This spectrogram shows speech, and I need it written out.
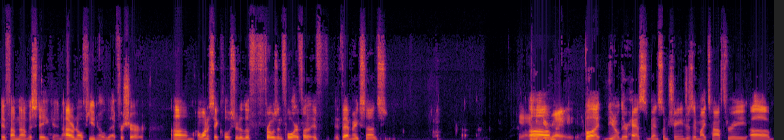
if I'm not mistaken. I don't know if you know that for sure. Um, I want to say closer to the Frozen Four, if if if that makes sense. Yeah, I think um, you're right. But you know, there has been some changes in my top three. Um,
